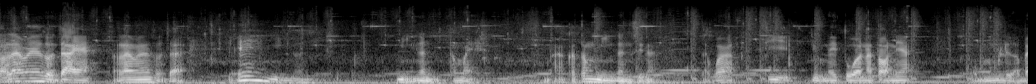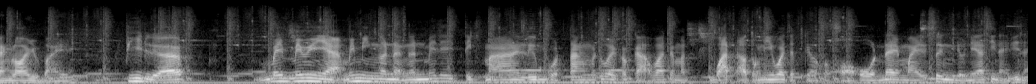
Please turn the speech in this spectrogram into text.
ตอนแรกไม่ได้สนใจไงตอนแรกไม่ได้สนใจ เอ๊ะมีเงิน มีเงินทำไมมาก็ต้องมีเงินสินะ แต่ว่าที่อยู่ในตัวนะตอนเนี้ย ผมเหลือแบงค์ร้อยอยู่ใบ พี่เหลือ ไม่ไม่มีอะไม่มีเงินอะเงินไม่ได้ติดมาลืมกดตังค์มาด้วยก็กะว่าจะมาวัดเอาตรงนี้ว่าจะเดี๋ยวขอโอนได้ไหมซึ่งเดี๋ยวนี้ที่ไหนที่ไหน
